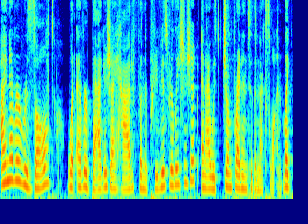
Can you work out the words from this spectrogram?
I never resolved whatever baggage I had from the previous relationship and I would jump right into the next one. Like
